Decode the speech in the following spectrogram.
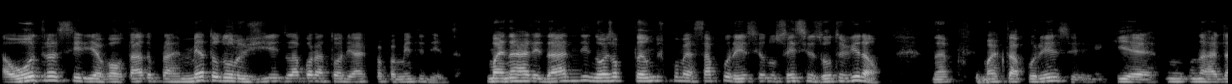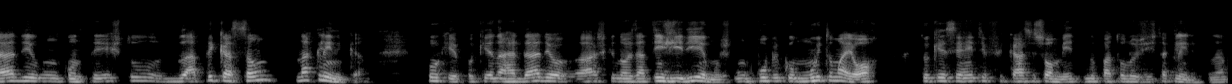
A outra seria voltada para as metodologias laboratoriais propriamente dita. Mas, na realidade, nós optamos começar por esse. Eu não sei se os outros virão, né? mas está por esse, que é, na realidade, um contexto da aplicação na clínica. Por quê? Porque, na realidade, eu acho que nós atingiríamos um público muito maior do que se a gente ficasse somente no patologista clínico. Né?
